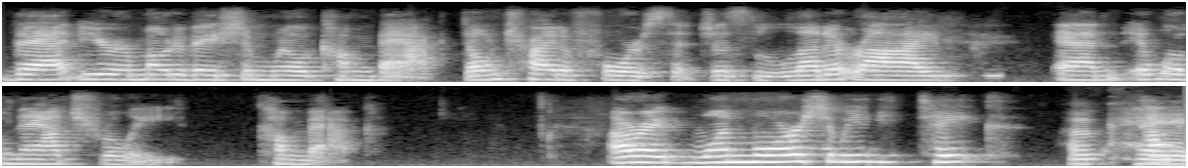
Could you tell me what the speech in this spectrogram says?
that your motivation will come back. Don't try to force it, just let it ride and it will naturally come back. All right, one more. Should we take? Okay.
